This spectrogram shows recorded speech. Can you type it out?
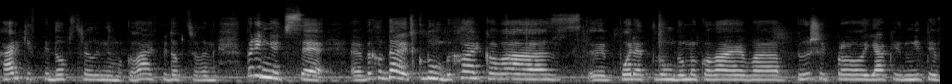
Харків під обстрілами, Миколаїв під обстрілами. Порівнюють все. Е, Викладають клумби Харкова, поряд клумби Миколаєва, пишуть про як відмітив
